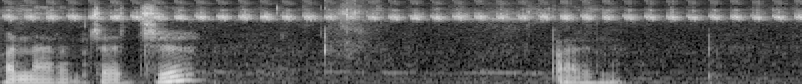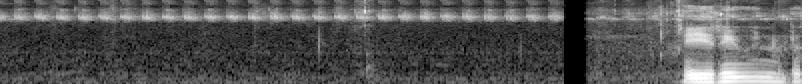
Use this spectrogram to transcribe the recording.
பண்ண ஆரம்பிச்சாச்சு. பாருங்கள் இறைவனோட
